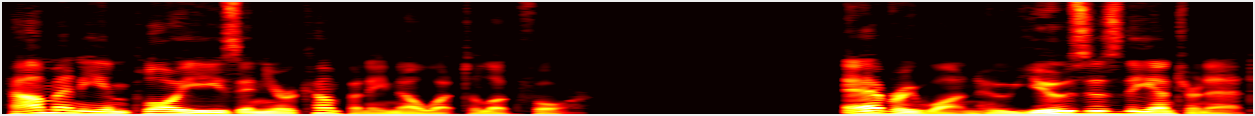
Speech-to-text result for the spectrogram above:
How many employees in your company know what to look for? Everyone who uses the Internet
